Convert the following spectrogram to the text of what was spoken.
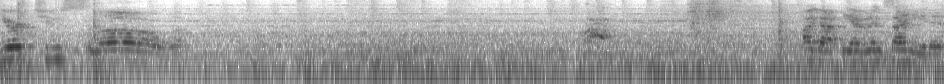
You're too slow. I got the evidence I needed.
